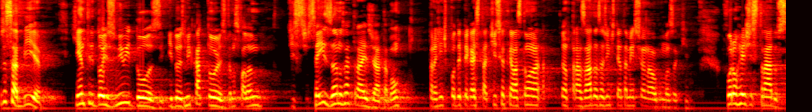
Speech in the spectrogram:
Você sabia que entre 2012 e 2014, estamos falando de seis anos atrás já, tá bom? para a gente poder pegar estatísticas que elas estão atrasadas, a gente tenta mencionar algumas aqui. Foram registrados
